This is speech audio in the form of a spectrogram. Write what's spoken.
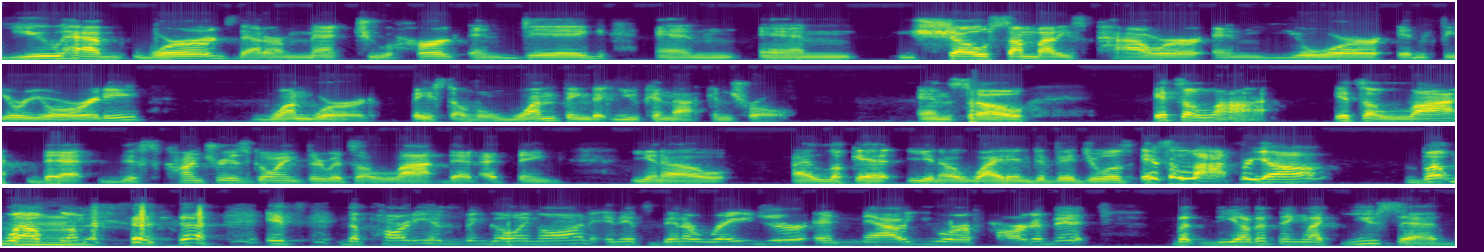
You have words that are meant to hurt and dig and and show somebody's power and your inferiority. One word based of one thing that you cannot control. And so it's a lot. It's a lot that this country is going through. It's a lot that I think, you know, I look at, you know, white individuals. It's a lot for y'all but welcome. it's the party has been going on and it's been a rager, and now you are a part of it. But the other thing, like you said,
